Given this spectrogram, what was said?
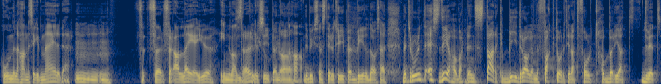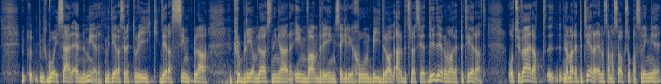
hon eller han är säkert med i det där. Mm, mm, mm. För, för, för, alla är ju invandrare. Liksom. Stereotypen, liksom. ja. ja. Det byggs en stereotyp, en bild av så här. Men tror du inte SD har varit en stark bidragande faktor till att folk har börjat du vet, gå isär ännu mer med deras retorik, deras simpla problemlösningar, invandring, segregation, bidrag, arbetslöshet. Det är det de har repeterat. Och tyvärr att när man repeterar en och samma sak så pass länge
